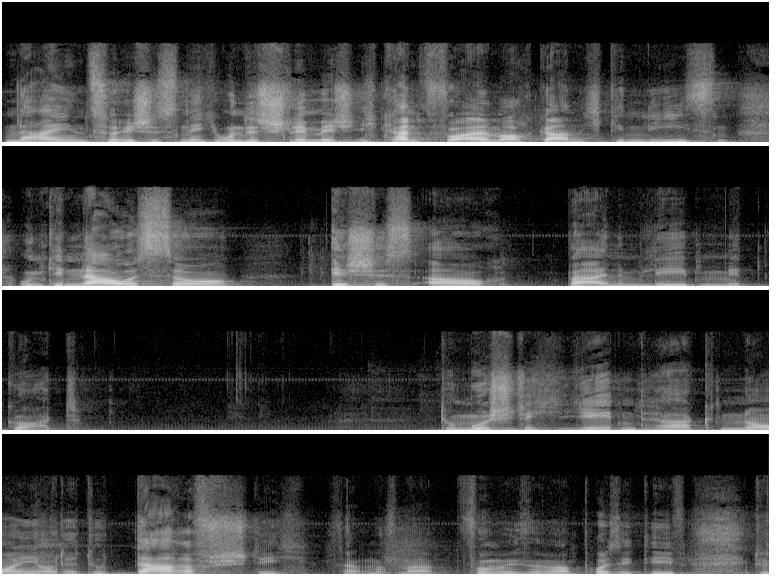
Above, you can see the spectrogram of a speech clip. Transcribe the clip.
Nein, so ist es nicht. Und das Schlimme ist, ich kann es vor allem auch gar nicht genießen. Und genauso ist es auch bei einem Leben mit Gott. Du musst dich jeden Tag neu oder du darfst dich, sagen wir es mal, formulieren wir mal positiv, du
